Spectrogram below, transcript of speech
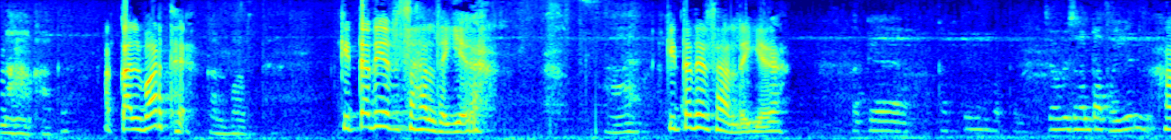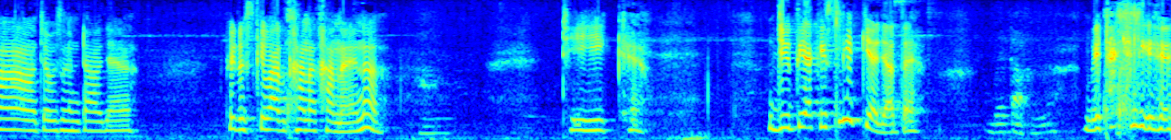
नहा खा कर कल व्रत है। कल व्रत है। कितना देर सहल रहिएगा? हाँ, कितना देर सहल रहिएगा? हैं। चौबीस घंटा तो ही हाँ चौबीस घंटा हो जाएगा। फिर उसके बाद खाना खाना है ना? हाँ। ठीक है। जितिया किस लिए किया जाता है? बेटा का बेटा के लिए?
